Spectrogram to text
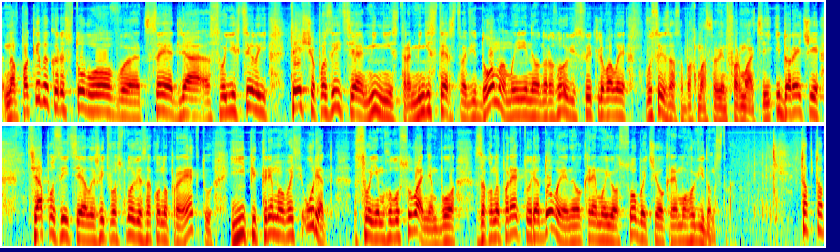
навпаки використовував е, це для своїх цілей. Те, що позиція міністра, міністерства відома, ми її неодноразово висвітлювали в усіх засобах масової інформації. І, до речі, ця позиція лежить в основі законопроекту. Її підтримав весь уряд своїм голосуванням, бо законопроект урядовий, а не окремої особи чи окремого відомства. Тобто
